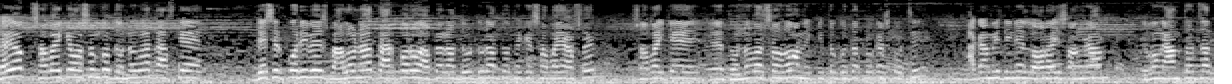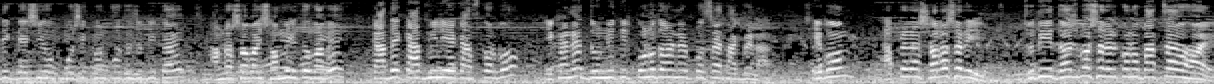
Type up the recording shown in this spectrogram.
যাই হোক, সবাইকে অসংখ্য ধন্যবাদ। আজকে দেশের পরিবেশ ভালো না, তারপরও আপনারা দূর দূরান্ত থেকে সবাই আসেন। সবাইকে ধন্যবাদ সহ আমি কৃতজ্ঞতা প্রকাশ করছি। আগামী দিনে লড়াই, সংগ্রাম এবং আন্তর্জাতিক দেশীয় প্রশিক্ষণ প্রতিযোগিতায় আমরা সবাই সম্মিলিতভাবে কাঁধে কাঁধ মিলিয়ে কাজ করব। এখানে দুর্নীতির কোনো ধরনের প্রশ্রয় থাকবে না। এবং আপনারা সরাসরি যদি দশ বছরের কোনো বাচ্চাও হয়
